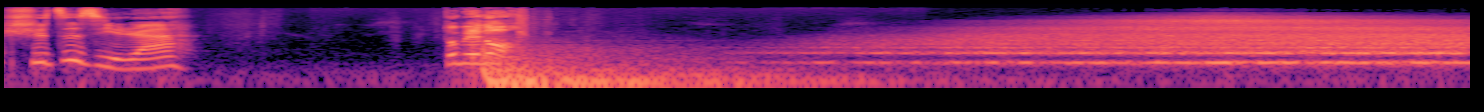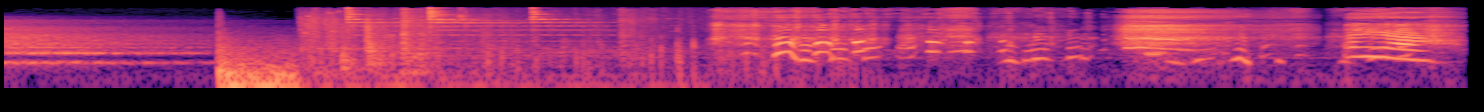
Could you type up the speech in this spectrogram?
是自己人。都别动！哎呀，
